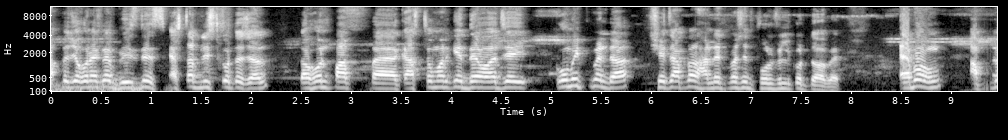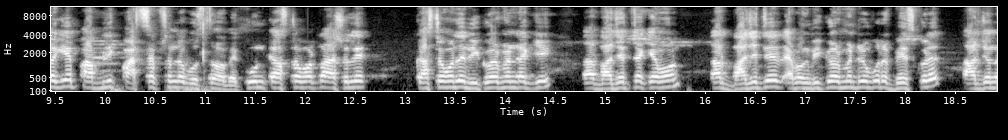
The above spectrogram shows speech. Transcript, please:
আপনি যখন একটা বিজনেস এস্টাবলিশ করতে চান, তখন কাস্টমারকে দেওয়া যে কমিটমেন্টটা সেটা আপনার হান্ড্রেড পার্সেন্ট ফুলফিল করতে হবে। এবং আপনাকে পাবলিক পারসেপশনটা বুঝতে হবে। কোন কাস্টমারটা আসলে কাস্টমারদের রিকোয়ারমেন্টটা কি, তার বাজেটটা কেমন তার বাজেটের এবং রিকোয়ারমেন্টের উপরে বেস করে তার জন্য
